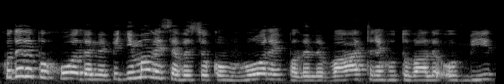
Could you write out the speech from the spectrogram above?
Ходили походами, піднімалися високо в гори, палили ватри, готували обід,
